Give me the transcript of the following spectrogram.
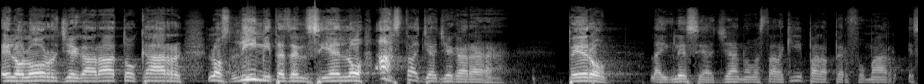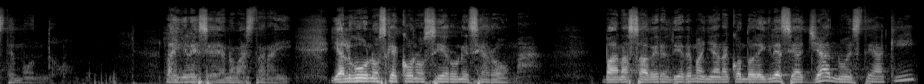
el olor llegará a tocar los límites del cielo. Hasta ya llegará. Pero la iglesia ya no va a estar aquí para perfumar este mundo la iglesia ya no va a estar ahí. Y algunos que conocieron ese aroma van a saber el día de mañana cuando la iglesia ya no esté aquí,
